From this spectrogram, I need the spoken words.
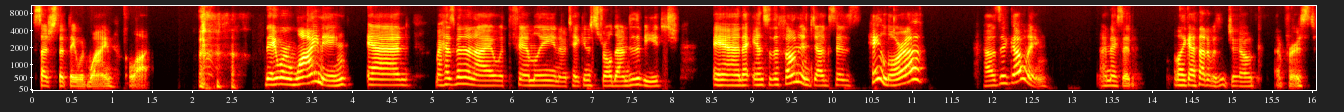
such that they would whine a lot. they were whining and my husband and I with the family, you know, taking a stroll down to the beach and I answer the phone, and Doug says, Hey, Laura, how's it going? And I said, like, I thought it was a joke at first.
